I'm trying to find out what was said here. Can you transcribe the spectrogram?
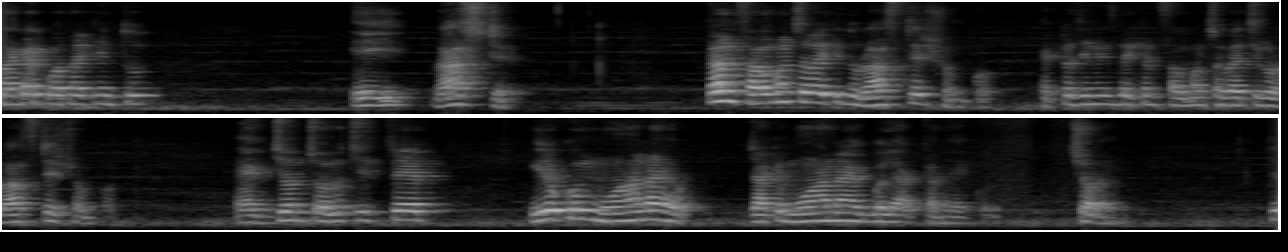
লাগার কথা কিন্তু এই রাষ্ট্রের। কারণ সালমান ভাই কিন্তু রাষ্ট্রের সম্পদ। একটা জিনিস দেখেন সালমান ভাই ছিল রাষ্ট্রের সম্পদ। একজন চলচ্চিত্রের এরকম মহানায়ক, যাকে মহানায়ক বলে আখ্যা দেয় চলে। তো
